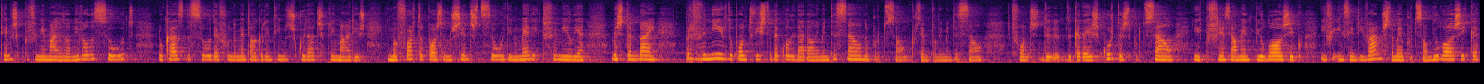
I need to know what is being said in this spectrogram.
temos que prevenir mais ao nível da saúde. No caso da saúde, é fundamental garantirmos os cuidados primários e uma forte aposta nos centros de saúde e no médico de família, mas também prevenir do ponto de vista da qualidade da alimentação, na produção, por exemplo, de alimentação de fontes de, de cadeias curtas de produção e preferencialmente biológico, e incentivarmos também a produção biológica,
